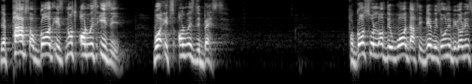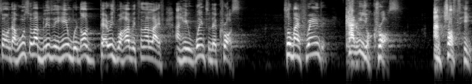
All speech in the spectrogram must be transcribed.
The path of God is not always easy, but it's always the best. For God so loved the world that he gave his only begotten Son, that whosoever believes in him will not perish but have eternal life. And he went to the cross So, my friend, carry your cross and trust Him.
